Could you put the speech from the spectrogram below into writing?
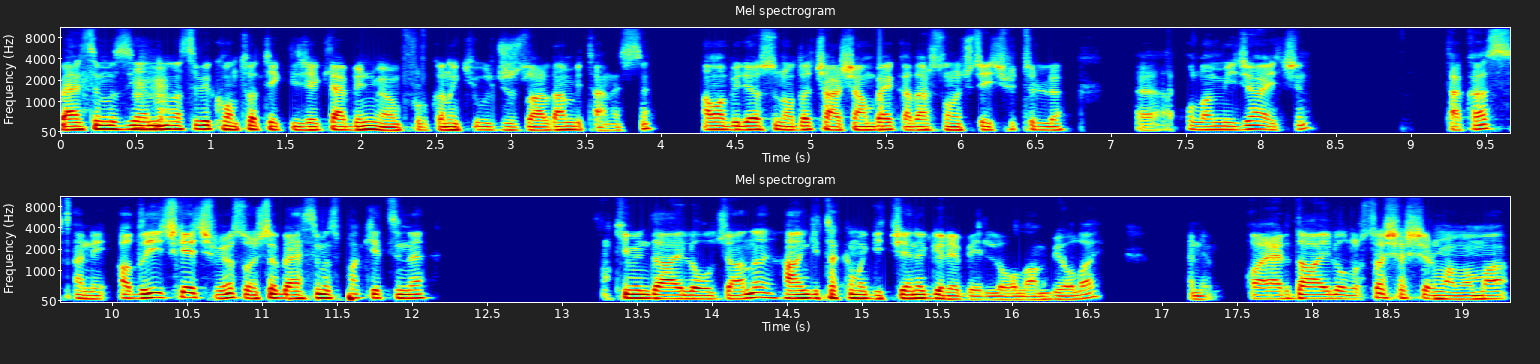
Ben Simmons'ın yanına nasıl bir kontrat ekleyecekler bilmiyorum. Furkan'ınki ucuzlardan bir tanesi. Ama biliyorsun o da çarşambaya kadar sonuçta hiçbir türlü e, olamayacağı için takas. Hani adı hiç geçmiyor. Sonuçta Ben Simmons paketine kimin dahil olacağını, hangi takıma gideceğine göre belli olan bir olay. Hani eğer dahil olursa şaşırmam ama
